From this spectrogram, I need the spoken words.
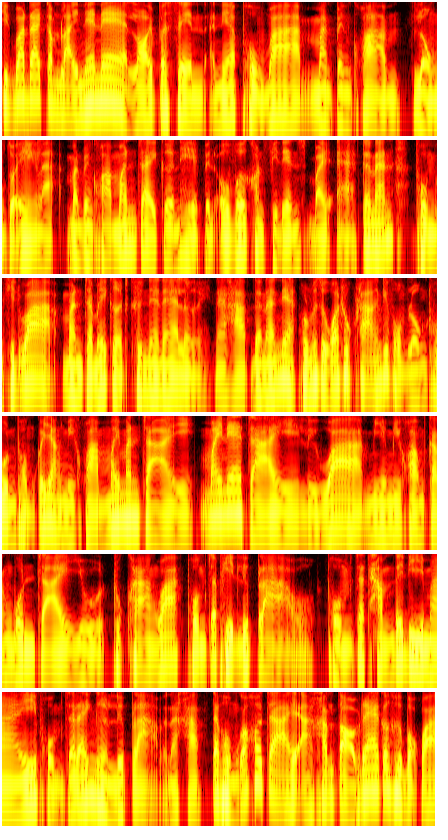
คิดว่าได้กำไรแน่ๆร้อยเปอร์เซ็นต์อันเนี้ยผมว่ามันเป็นความหลงตัวเองละมันเป็นความมั่นใจเกินเหตุเป็น over confidence bias ดังนั้นผมคิดว่ามันจะไม่เกิดขึ้นแน่ ๆเลยนะครับดังนั้นเนี่ยผมรู้สึกว่าทุกครั้งที่ผมลงทุนผมก็ยังมีความไม่มั่นใจ ไม่แน่ใจ หรือว่ามียังมีความกังวลใจอยู่ทุกครั้งว่า ผมจะผิดหรือเปล่า ผมจะทำได้ดีไหม ผมจะได้เงินหรือเปล่านะครับ แต่ผมก็เข้าใจอะคำตอบแรกก็คือบอกว่า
